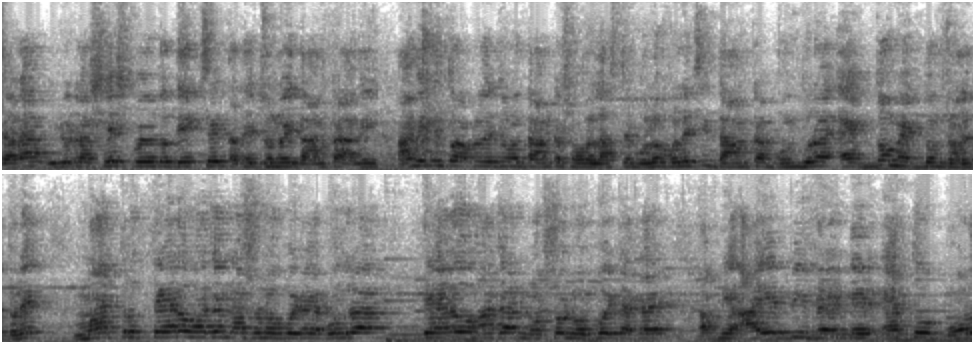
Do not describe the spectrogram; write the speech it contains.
যারা ভিডিওটা শেষ পর্যন্ত দেখছেন, তাদের জন্য এই দামটা আমি আমি কিন্তু আপনাদের জন্য দামটা সবার লাস্টে বলেও বলেছি, দামটা বন্ধুরা একদম একদম জলের ধরে মাত্র তেরো হাজার নশো নব্বই টাকা বন্ধুরা তেরো হাজার নশো নব্বই টাকায় আপনি আইএফবি ব্র্যান্ডের এত বড়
